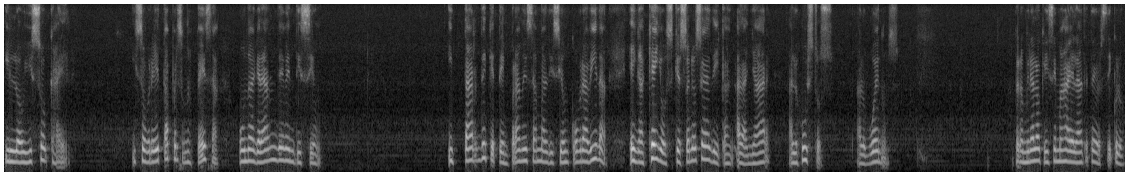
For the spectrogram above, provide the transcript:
y lo hizo caer. Y sobre estas personas pesa una grande bendición. Y tarde que temprano esa maldición cobra vida en aquellos que solo se dedican a dañar a los justos, a los buenos. Pero mira lo que dice más adelante este versículo.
